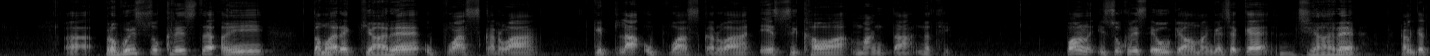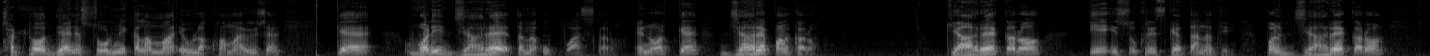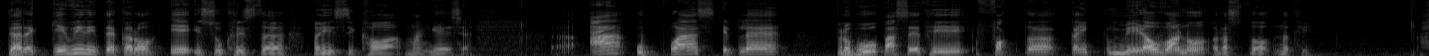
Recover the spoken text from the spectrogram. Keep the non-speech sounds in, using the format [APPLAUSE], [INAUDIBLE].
પ્રભુ ઈસુ ખ્રિસ્ત અહીં તમારે ક્યારે ઉપવાસ કરવા, કેટલા ઉપવાસ કરવા એ શીખવવા માંગતા નથી. પણ ઈસુ ખ્રિસ્ત એવું કહેવા માંગે છે કે જ્યારે, કારણ કે છઠ્ઠો અધ્યાય અને સોળમી કલમમાં એવું લખવામાં આવ્યું છે કે વળી જ્યારે તમે ઉપવાસ કરો. એનો અર્થ કે જ્યારે પણ કરો. ક્યારે કરો એ ઈસુ ખ્રિસ્ત કહેતા નથી. પણ જ્યારે કરો ત્યારે કેવી રીતે કરો એ ઈસુ ખ્રિસ્ત અહીં શીખવવા માંગે છે. આ ઉપવાસ એટલે પ્રભુ પાસેથી ફક્ત કંઈક મેળવવાનો રસ્તો નથી.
